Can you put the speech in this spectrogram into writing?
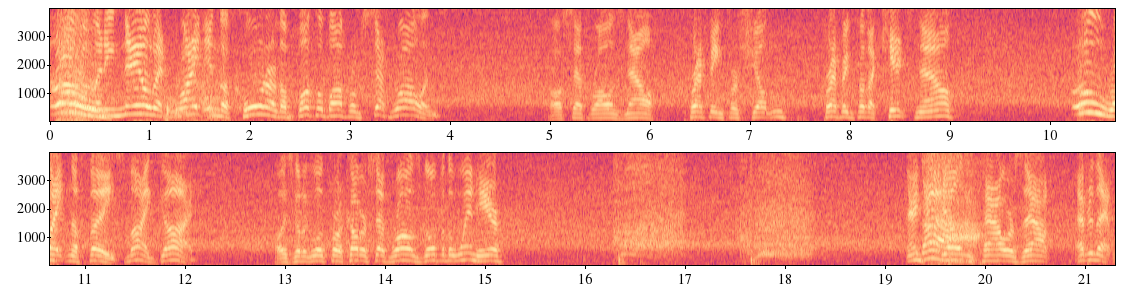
Oh, and he nailed it right in the corner. The buckle bomb from Seth Rollins. Oh, Seth Rollins now prepping for Shelton. Prepping for the kicks now. Oh, right in the face. My God. Oh, he's going to look for a cover. Seth Rollins going for the win here. And Ah. Shelton powers out after that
